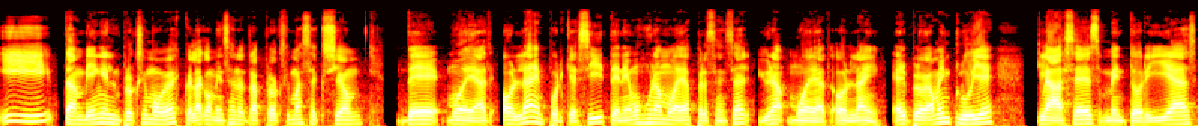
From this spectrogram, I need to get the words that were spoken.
Y también el próximo mes, que la comienza nuestra próxima sección de modalidad online, porque sí, tenemos una modalidad presencial y una modalidad online. El programa incluye clases, mentorías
